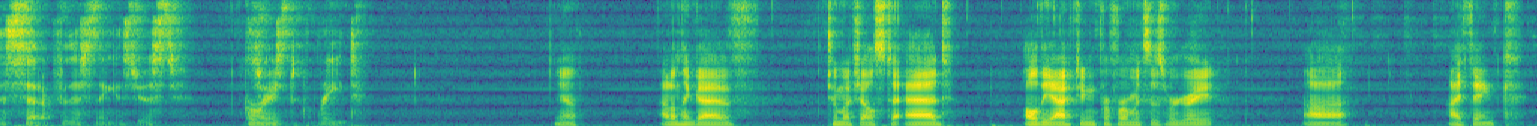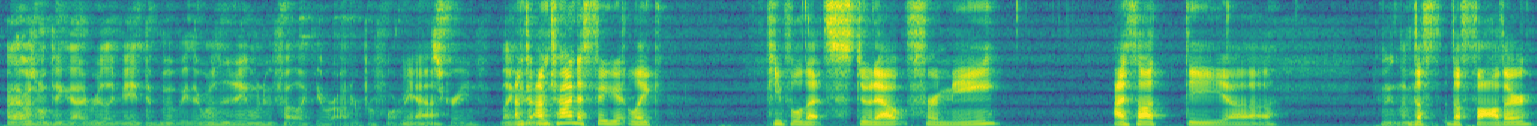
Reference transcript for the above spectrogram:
the setup for this thing is just Great. just great. Yeah, I don't think I have too much else to add. All the acting performances were great. Uh, I think That was one thing that really made the movie. There wasn't anyone who felt like they were underperforming Yeah. on screen. Like I'm, I'm trying to figure like people that stood out for me. I thought the uh, I mean, me- the the father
